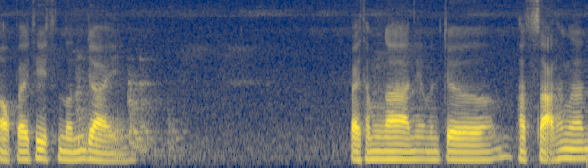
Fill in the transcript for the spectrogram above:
ออกไปที่ถนนใหญ่ ไปทำงานเนี่ยมันเจอผัสสะทั้งนั้น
